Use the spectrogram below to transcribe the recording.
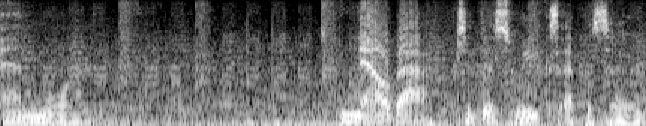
and more. Now back to this week's episode.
